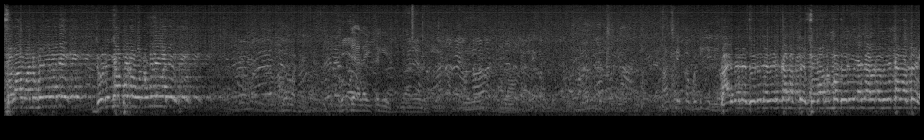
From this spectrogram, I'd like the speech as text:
चला वनगुळेवाले जोडी घ्या पुढे वनगुळेवाले त्याला इथं घे काय झालं जोडीला वेळ का लागतोय सोळा नंबर जोडी यायला एवढा वेळ का लागतोय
